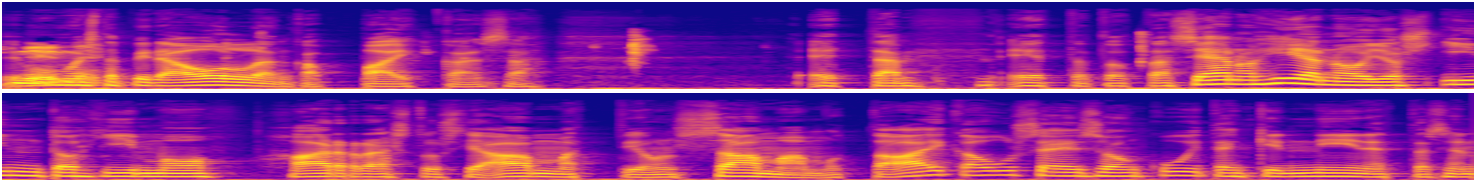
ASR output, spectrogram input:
niin, mun niin. mielestä pidä ollenkaan paikkansa että, että tota, sehän on hienoa, jos intohimo, harrastus ja ammatti on sama, mutta aika usein se on kuitenkin niin, että sen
